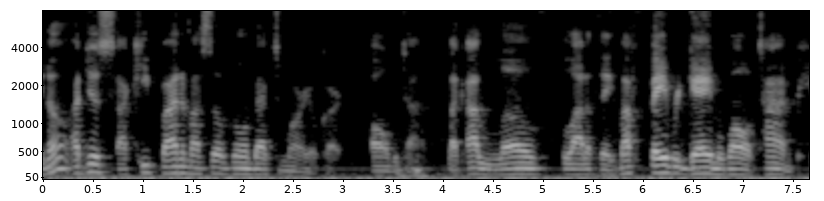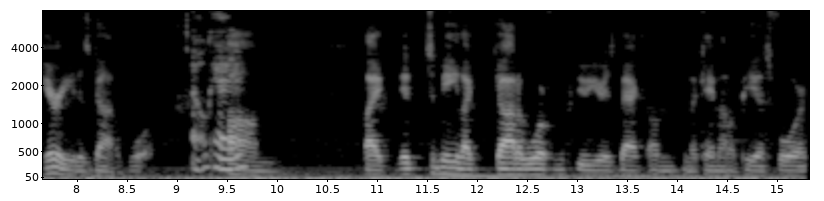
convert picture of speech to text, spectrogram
you know, I just I keep finding myself going back to Mario Kart all the time. Like I love a lot of things. My favorite game of all time, period, is God of War. Okay. Um, like it to me, like God of War from a few years back on when it came out on PS4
